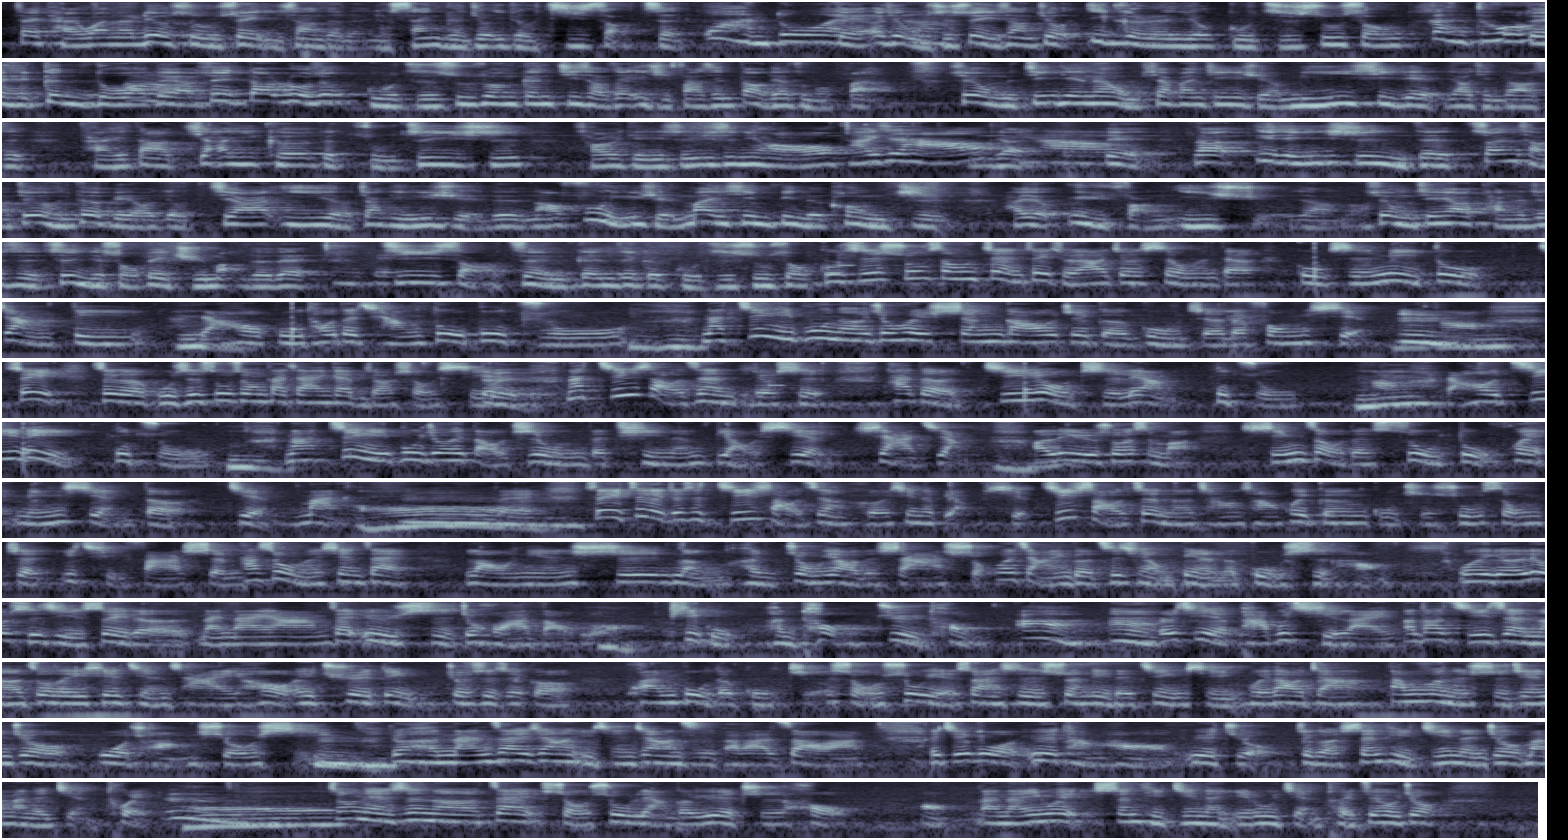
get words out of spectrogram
在台湾呢，六十五岁以上的人有三个人就一个有肌少症，哇，很多哎。对，而且五十岁以上就一个人有骨质疏松，更多。对，更多，对啊。所以到如果说骨质疏松跟肌少症一起发生，到底要怎么办？所以我们今天呢，我们下班经济学名医系列邀请到的是台大加医科的主治医师。曹玉田医师，医师你好，曹医师好，你好。对，那玉田医师，你的专长就很特别哦，有家医的家庭医学的，然后妇女医学、慢性病的控制，还有预防医学这样的。所以，我们今天要谈的就是，是你的手背区嘛，对不对？肌少症跟这个骨质疏松。骨质疏松症最主要就是我们的骨质密度。降低，然后骨头的强度不足，嗯、那进一步呢就会升高这个骨折的风险。嗯啊、哦，所以这个骨质疏松大家应该比较熟悉。对，那肌少症就是它的肌肉质量不足。啊，然后肌力不足，嗯、那进一步就会导致我们的体能表现下降啊。例如说什么行走的速度会明显的减慢哦，对，所以这个就是肌少症核心的表现。肌少症呢，常常会跟骨质疏松症一起发生，它是我们现在。老年失能很重要的杀手。我讲一个之前有病人的故事哈，我有一个六十几岁的奶奶啊，在浴室就滑倒了，屁股很痛，剧痛啊，嗯，而且爬不起来。那到急诊呢，做了一些检查以后，哎，确定就是这个。髋部的骨折，手术也算是顺利的进行。回到家，大部分的时间就卧床休息，嗯，就很难再像以前这样子趴趴走啊。结果越躺好越久，这个身体机能就慢慢的减退。嗯，重点是呢，在手术两个月之后，哦，奶奶因为身体机能一路减退，最后就。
